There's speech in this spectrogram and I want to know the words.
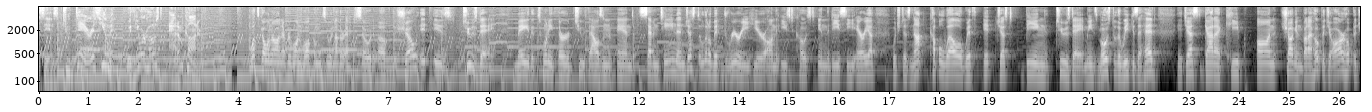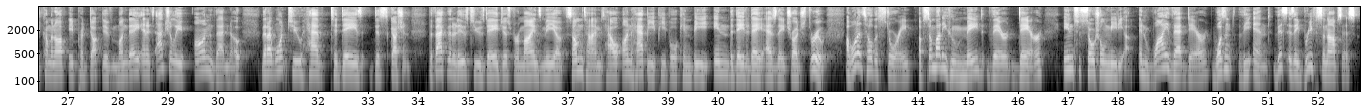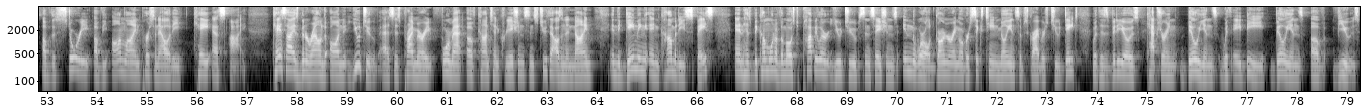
This is To Dare is Human with your host, Adam Connor. What's going on, everyone? Welcome to another episode of the show. It is Tuesday, May the 23rd, 2017, and just a little bit dreary here on the East Coast in the DC area, which does not couple well with it just being Tuesday. It means most of the week is ahead. You just gotta keep on chugging. But I hope that you are. Hope that you're coming off a productive Monday. And it's actually on that note that I want to have today's discussion. The fact that it is Tuesday just reminds me of sometimes how unhappy people can be in the day to day as they trudge through. I want to tell the story of somebody who made their dare into social media and why that dare wasn't the end. This is a brief synopsis of the story of the online personality KSI. KSI has been around on YouTube as his primary format of content creation since 2009 in the gaming and comedy space and has become one of the most popular YouTube sensations in the world, garnering over 16 million subscribers to date, with his videos capturing billions with a B, billions of views.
